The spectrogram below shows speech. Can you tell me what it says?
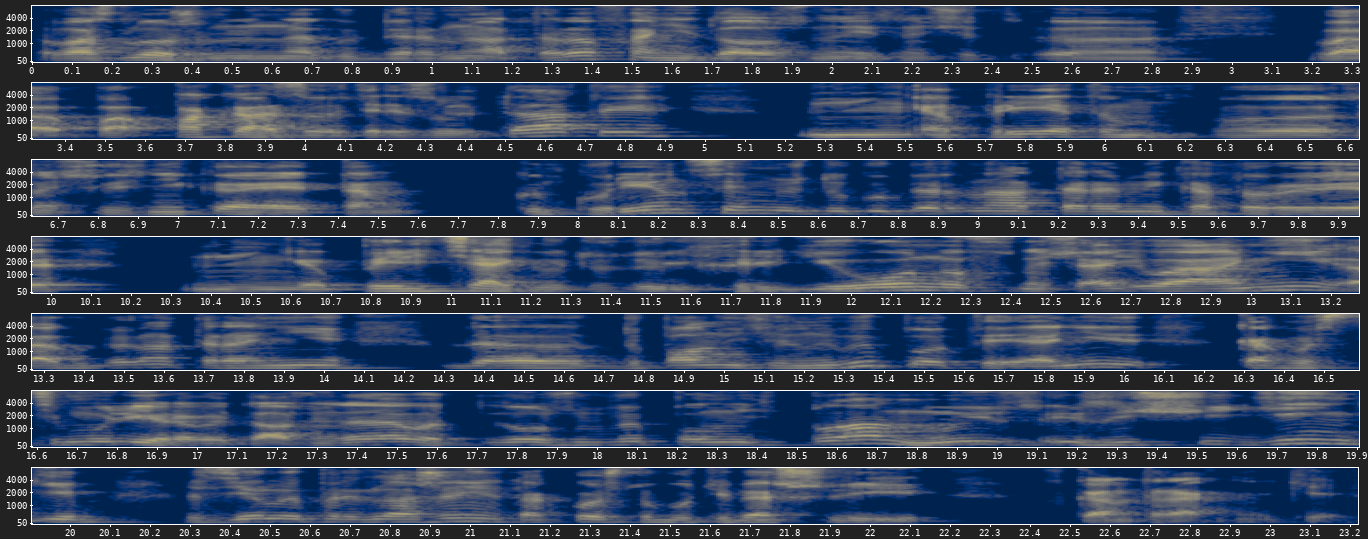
возложена на губернаторов, они должны, значит, э, показывать результаты, при этом, э, значит, возникает там конкуренция между губернаторами, которые перетягивают из других регионов. Значит, они, а губернаторы, они дополнительные выплаты, они как бы стимулировать должны. Да? Вот ты должен выполнить план, ну, из, изыщи деньги, сделай предложение такое, чтобы у тебя шли в контрактники.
